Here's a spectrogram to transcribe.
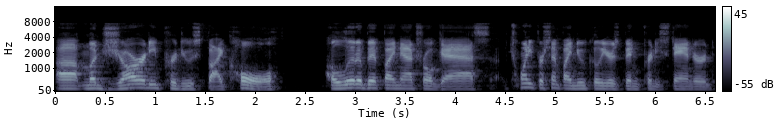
uh, majority produced by coal, a little bit by natural gas, 20% by nuclear has been pretty standard,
